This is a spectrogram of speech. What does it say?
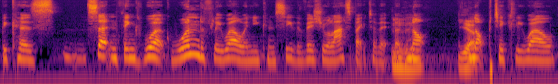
because certain things work wonderfully well when you can see the visual aspect of it, but mm-hmm. not Yeah. not particularly well,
